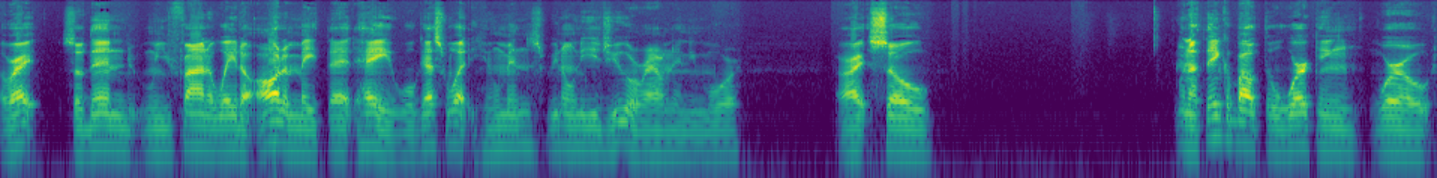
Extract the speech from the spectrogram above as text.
all right. So then, when you find a way to automate that, hey, well, guess what, humans, we don't need you around anymore. All right. So when I think about the working world,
